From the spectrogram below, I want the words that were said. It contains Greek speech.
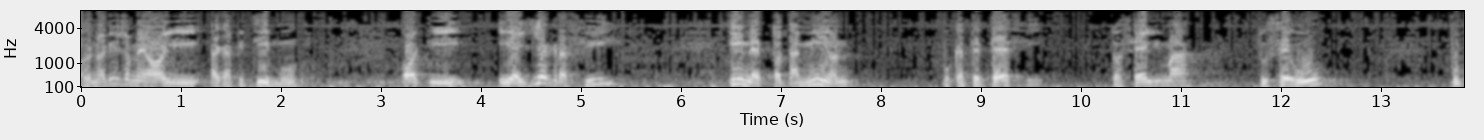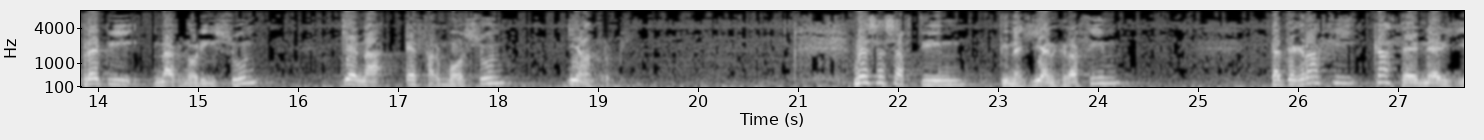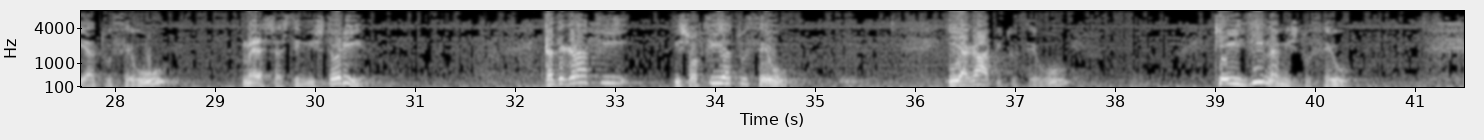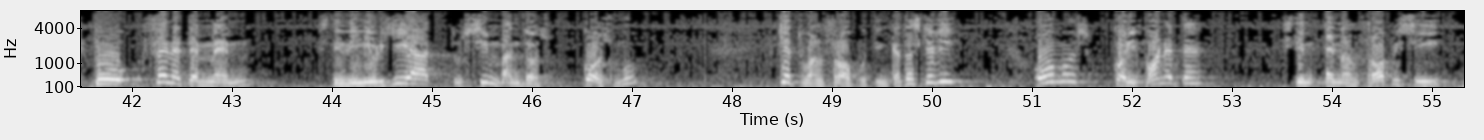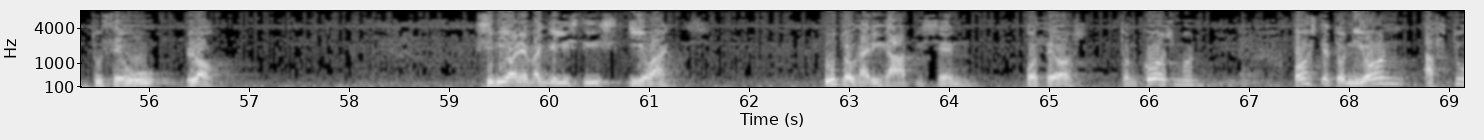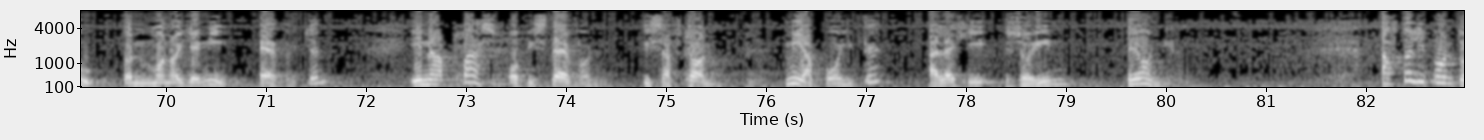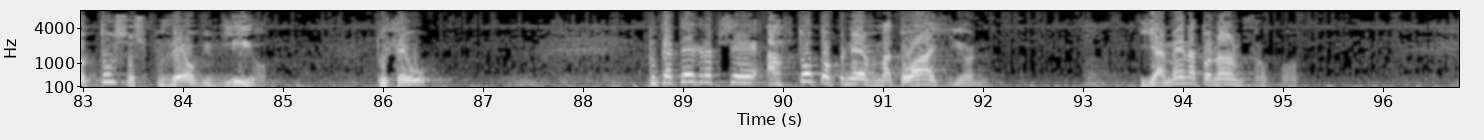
γνωρίζουμε όλοι αγαπητοί μου ότι η Αγία Γραφή είναι το ταμείο που κατετέθη το θέλημα του Θεού που πρέπει να γνωρίσουν και να εφαρμόσουν οι άνθρωποι. Μέσα σε αυτήν την Αγία Γραφή κατεγράφει κάθε ενέργεια του Θεού μέσα στην ιστορία. Κατεγράφει η σοφία του Θεού η αγάπη του Θεού και η δύναμη του Θεού που φαίνεται μεν στην δημιουργία του σύμπαντος κόσμου και του ανθρώπου την κατασκευή όμως κορυφώνεται στην ενανθρώπιση του Θεού Λόγου σημειώνει Ευαγγελιστής Ιωάννης. Ούτω γαριγάπησεν ο Θεός των κόσμων ώστε τον Υιόν αυτού τον μονογενή έδωκεν ή να πας ο πιστεύων εις αυτόν μη απόλυτε αλλά έχει ζωήν αιώνιον αυτό λοιπόν το τόσο σπουδαίο βιβλίο του Θεού που κατέγραψε αυτό το πνεύμα το Άγιον για μένα τον άνθρωπο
